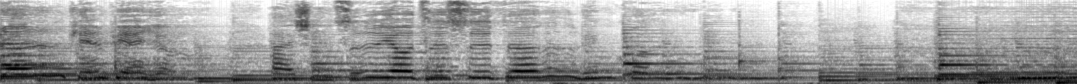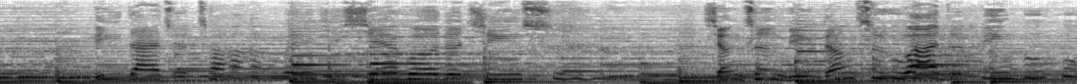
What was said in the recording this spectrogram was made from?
人，偏偏要爱上自由自私的灵魂。你带着他唯一写过的情书，想证明当初爱的并不糊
